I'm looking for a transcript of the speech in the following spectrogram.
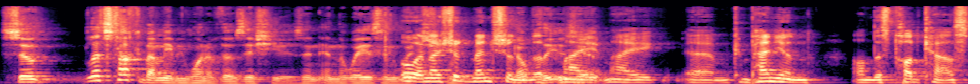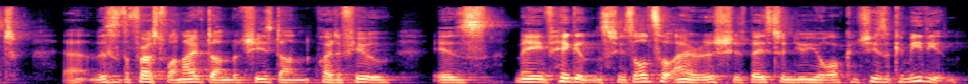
So let's talk about maybe one of those issues and, and the ways in which. Oh, and I should mention that please, my yeah. my um, companion on this podcast, uh, this is the first one I've done, but she's done quite a few. Is Maeve Higgins? She's also Irish. She's based in New York, and she's a comedian.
